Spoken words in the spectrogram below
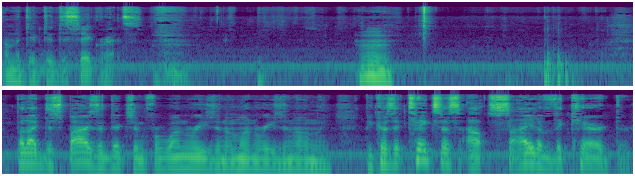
I'm addicted to cigarettes. Hmm. But I despise addiction for one reason and one reason only. Because it takes us outside of the character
